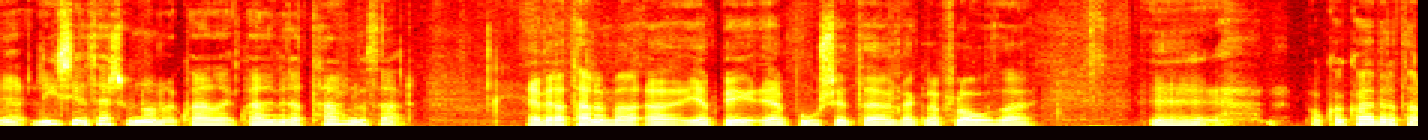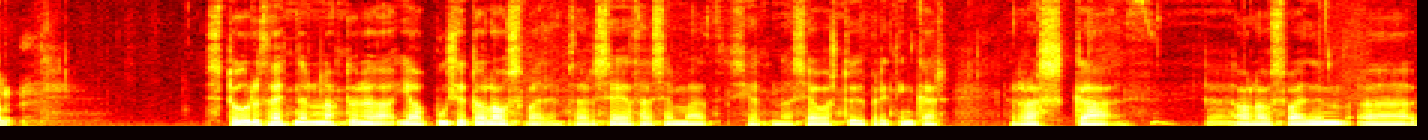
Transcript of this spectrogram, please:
Ja, lýsið þessu nána, hvað, hvað er verið að tala um þar? Er verið að tala um að, að, já, bygg, að búseta vegna flóða eh, og hvað, hvað er verið að tala um? Stóru þættin eru náttúrulega, já, búseta á lásvæðum. Það er að segja það sem að hérna, sjáastöðubreitingar raska á lásvæðum. Uh,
